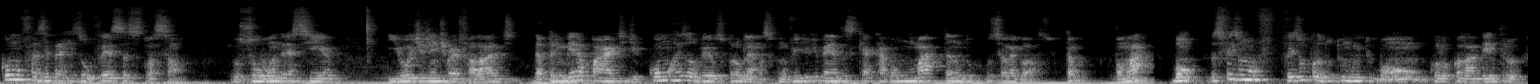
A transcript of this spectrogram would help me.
Como fazer para resolver essa situação? Eu sou o André Cia e hoje a gente vai falar de, da primeira parte de como resolver os problemas com vídeo de vendas que acabam matando o seu negócio. Então, vamos lá? Bom, você fez um, fez um produto muito bom, colocou lá dentro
